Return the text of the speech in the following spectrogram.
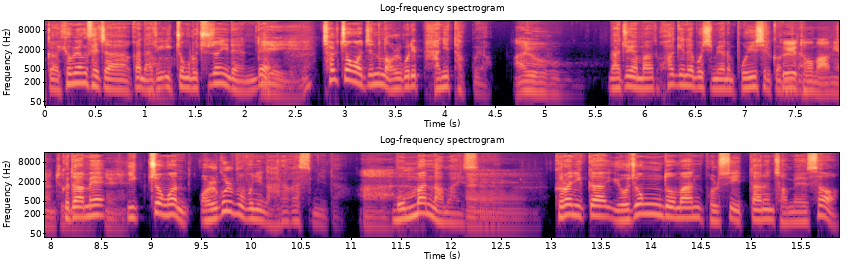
그러니까 효명세자가 나중에 어. 익종으로 추전이 되는데 예, 예. 철정 어진은 얼굴이 반이 탔고요. 아유. 나중에 아마 확인해 보시면 보이실 그게 겁니다. 더 마음이 안 좋네. 그다음에 예. 익종은 얼굴 부분이 날아갔습니다. 아. 몸만 남아 있어요. 예. 그러니까 요 정도만 볼 수 있다는 점에서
